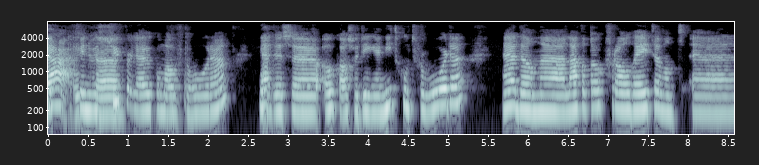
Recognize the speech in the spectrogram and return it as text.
Ja, Dat vinden ik, we eh, super leuk om over te horen. Ja. Ja, dus eh, ook als we dingen niet goed verwoorden, hè, dan eh, laat dat ook vooral weten. Want eh,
